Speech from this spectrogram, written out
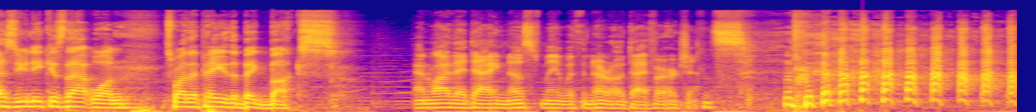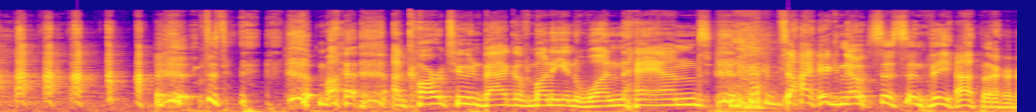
as unique as that one. That's why they pay you the big bucks. And why they diagnosed me with neurodivergence. My, a cartoon bag of money in one hand, diagnosis in the other.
